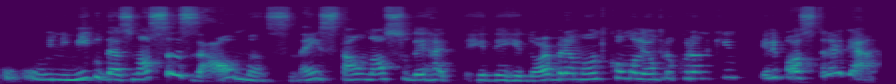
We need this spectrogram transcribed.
o, o inimigo das nossas almas, né, está ao nosso derredor, bramando como leão, procurando que ele possa entregar.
